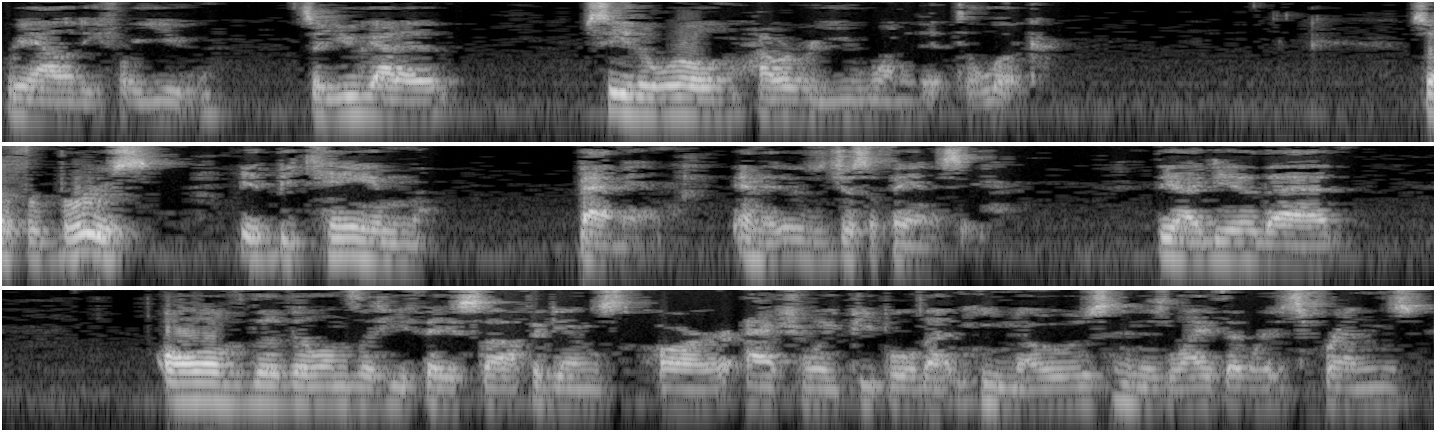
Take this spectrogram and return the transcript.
reality for you. So you gotta see the world however you wanted it to look. So for Bruce, it became Batman, and it was just a fantasy. The idea that all of the villains that he faced off against are actually people that he knows in his life that were his friends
